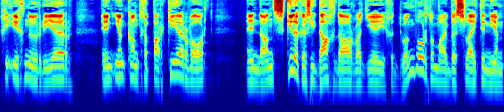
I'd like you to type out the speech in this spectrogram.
geïgnoreer en eenkant geparkeer word en dan skielik is die dag daar wat jy gedwing word om daai besluit te neem.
